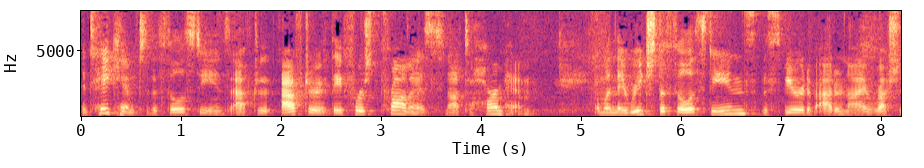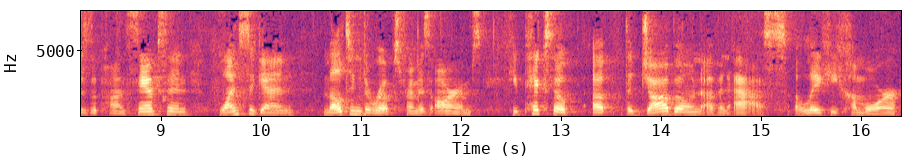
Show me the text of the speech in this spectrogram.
and take him to the Philistines after, after they first promise not to harm him. And when they reach the Philistines, the spirit of Adonai rushes upon Samson, once again melting the ropes from his arms. He picks up, up the jawbone of an ass, a lehi chamor,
